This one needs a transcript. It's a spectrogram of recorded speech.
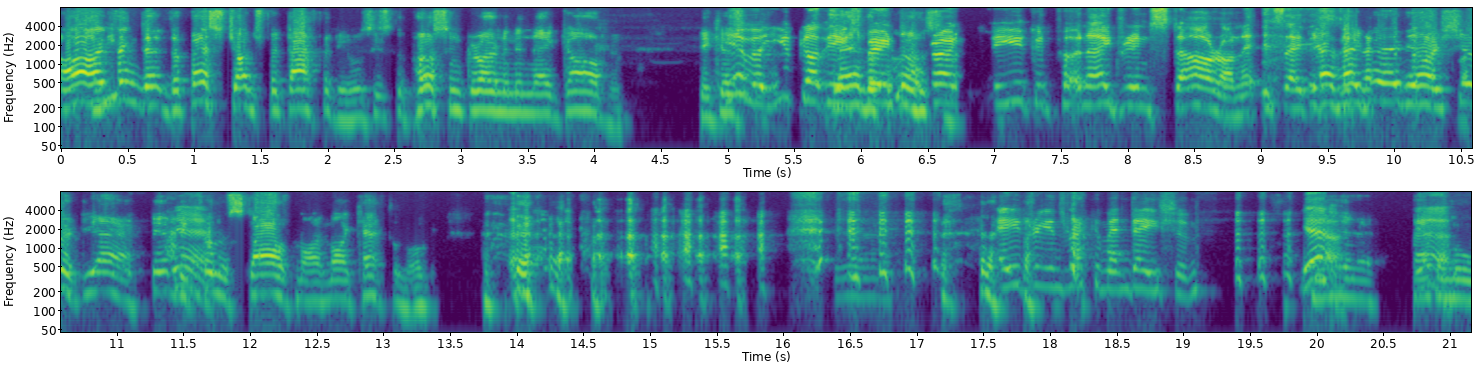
I think that the best judge for daffodils is the person growing them in their garden. Because yeah, but you've got the experience the of growing, so you could put an Adrian star on it and say, "Yeah, maybe, maybe I should." Yeah, it'd yeah. be full of stars. My my catalogue. Adrian's recommendation. Yeah. yeah. yeah.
